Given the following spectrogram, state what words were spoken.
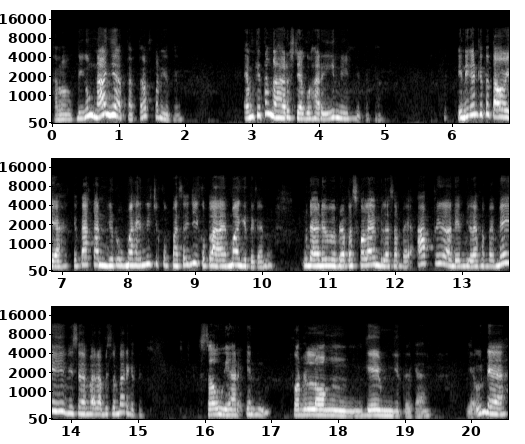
Kalau bingung nanya, telepon gitu. Em kita nggak harus jago hari ini gitu kan ini kan kita tahu ya, kita akan di rumah ini cukup masanya cukup lama gitu kan. Udah ada beberapa sekolah yang bilang sampai April, ada yang bilang sampai Mei, bisa sampai habis lebar gitu. So we are in for the long game gitu kan. Ya udah,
